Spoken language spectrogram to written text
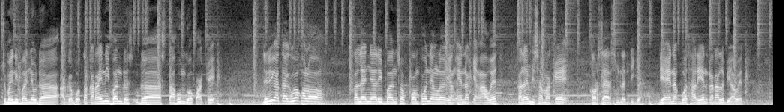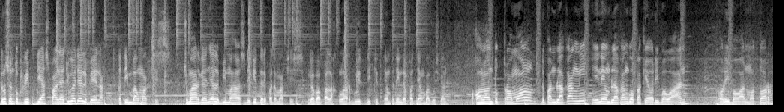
cuma ini bannya udah agak botak karena ini ban udah, udah setahun gua pakai. Jadi kata gua kalau kalian nyari ban soft compound yang yang enak yang awet kalian bisa pakai Corsair 93 dia enak buat harian karena lebih awet. Terus untuk grip di aspalnya juga dia lebih enak ketimbang Maxis. Cuma harganya lebih mahal sedikit daripada Maxis. Nggak apa-apa lah keluar duit dikit. Yang penting dapat yang bagus kan. Kalau untuk tromol depan belakang nih ini yang belakang gua pakai ori bawaan. Ori bawaan motor.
